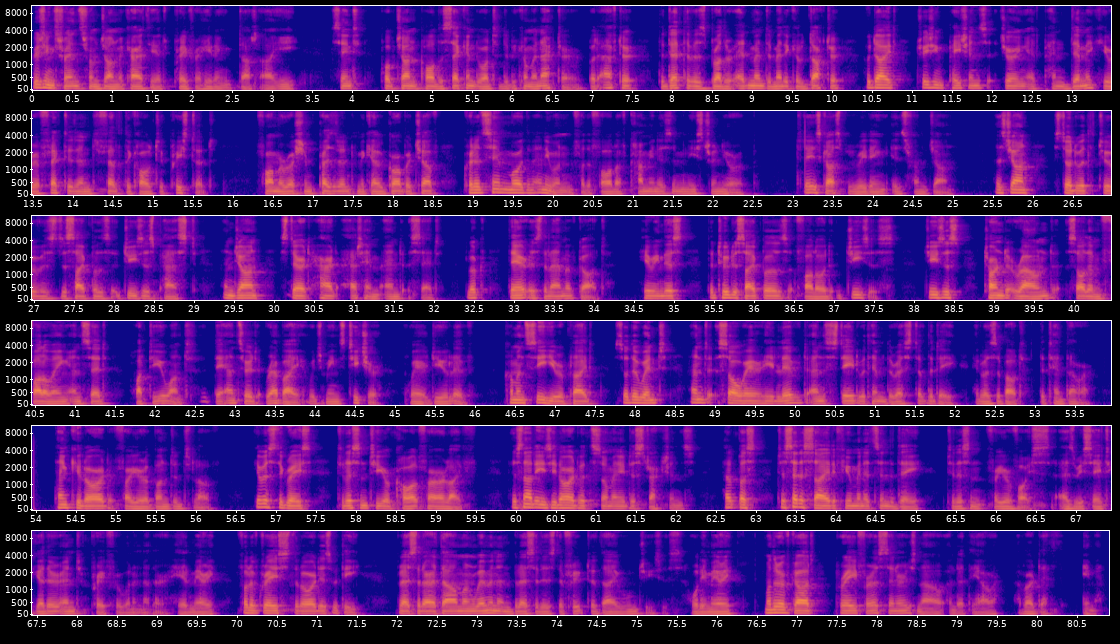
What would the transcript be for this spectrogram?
Greetings, friends, from John McCarthy at prayforhealing.ie. Saint Pope John Paul II wanted to become an actor, but after the death of his brother Edmund, a medical doctor who died treating patients during a pandemic, he reflected and felt the call to priesthood. Former Russian President Mikhail Gorbachev credits him more than anyone for the fall of communism in Eastern Europe. Today's Gospel reading is from John. As John stood with two of his disciples, Jesus passed, and John stared hard at him and said, Look, there is the Lamb of God. Hearing this, the two disciples followed Jesus. Jesus turned around, saw them following, and said, What do you want? They answered, Rabbi, which means teacher, where do you live? Come and see, he replied. So they went and saw where he lived and stayed with him the rest of the day. It was about the tenth hour. Thank you, Lord, for your abundant love. Give us the grace to listen to your call for our life. It's not easy, Lord, with so many distractions. Help us to set aside a few minutes in the day to listen for your voice as we say together and pray for one another. Hail Mary, full of grace, the Lord is with thee. Blessed art thou among women, and blessed is the fruit of thy womb, Jesus. Holy Mary, Mother of God, pray for us sinners now and at the hour of our death. Amen.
